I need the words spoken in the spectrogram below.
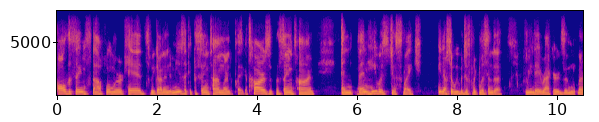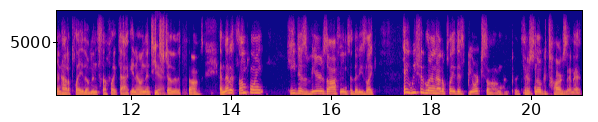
all the same stuff when we were kids. We got into music at the same time, learned to play guitars at the same time. And then he was just like, you know, so we would just like listen to Green Day records and learn how to play them and stuff like that, you know, and then teach yeah. each other the songs. And then at some point, he just veers off into that. He's like, hey, we should learn how to play this Bjork song. Like, there's no guitars in it.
